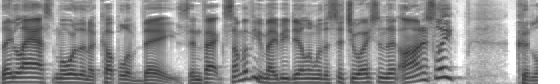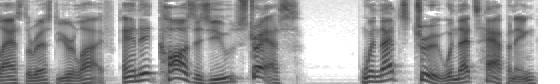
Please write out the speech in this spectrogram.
they last more than a couple of days. In fact, some of you may be dealing with a situation that honestly could last the rest of your life, and it causes you stress. When that's true, when that's happening,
